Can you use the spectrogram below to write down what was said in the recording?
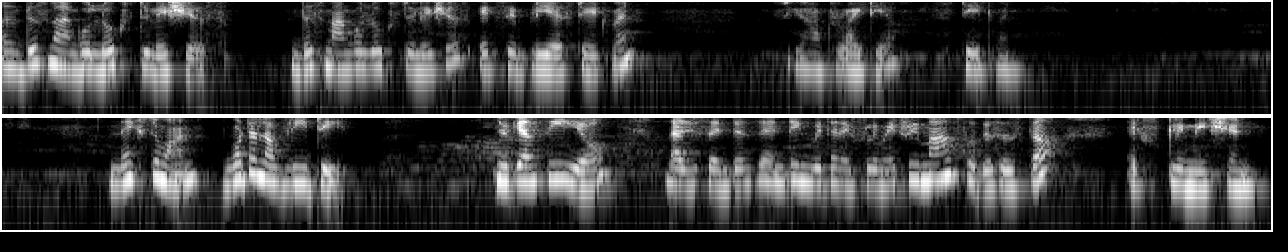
uh, this mango looks delicious. This mango looks delicious. It's simply a statement. So you have to write here statement. Next one. What a lovely day. You can see here that is sentence ending with an exclamatory mark. So this is the exclamation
